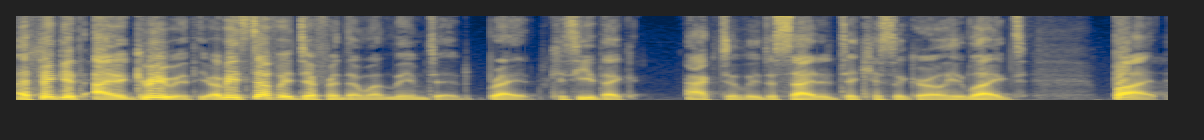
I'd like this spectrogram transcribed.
I think it. I agree with you. I mean, it's definitely different than what Liam did, right? Because he like actively decided to kiss a girl he liked, but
